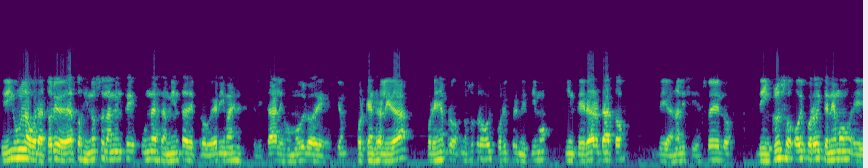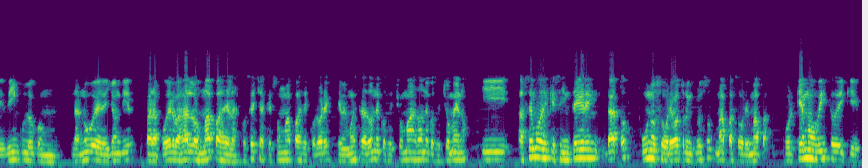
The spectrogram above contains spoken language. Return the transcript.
Y digo un laboratorio de datos y no solamente una herramienta de proveer imágenes satelitales o módulos de gestión, porque en realidad, por ejemplo, nosotros hoy por hoy permitimos integrar datos de análisis de suelo, de incluso hoy por hoy tenemos eh, vínculo con la nube de John Deere para poder bajar los mapas de las cosechas, que son mapas de colores que me muestra dónde cosechó más, dónde cosechó menos. Y hacemos de que se integren datos, uno sobre otro incluso, mapa sobre mapa, porque hemos visto de que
